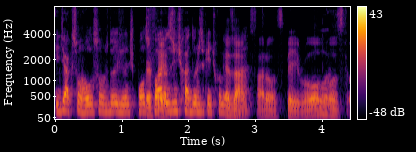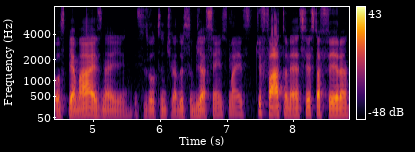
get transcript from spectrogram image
e Jackson Hole são os dois grandes pontos, Perfeito. fora os indicadores que a gente comentou. Exato, né? fora os payroll, os, os PMIs, né, e esses outros indicadores subjacentes, mas de fato, né, sexta-feira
